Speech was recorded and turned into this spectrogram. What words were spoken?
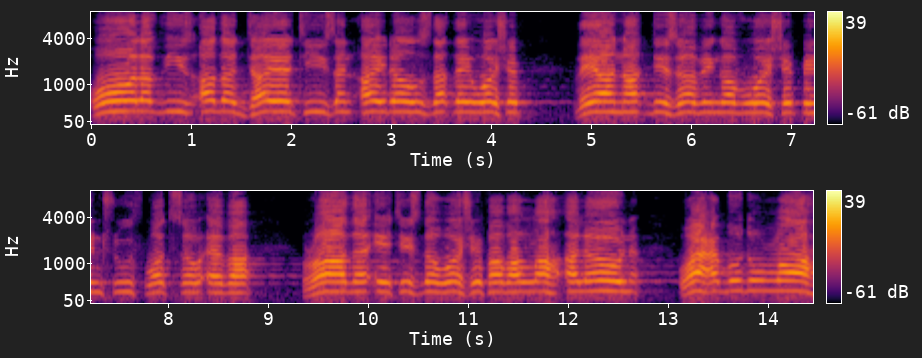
all of these other deities and idols that they worship, they are not deserving of worship in truth whatsoever. Rather, it is the worship of Allah alone وَاعْبُدُوا اللَّهَ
